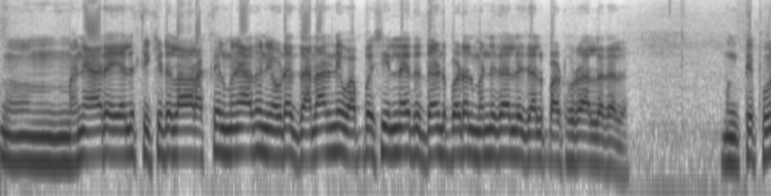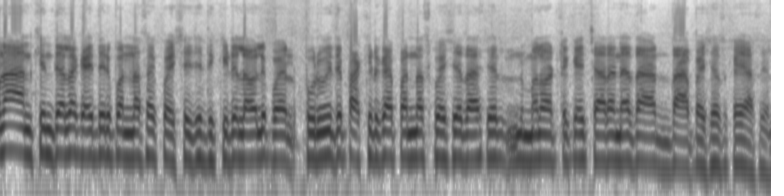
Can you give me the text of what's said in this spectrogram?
म्हणे अरे याला तिकीटं लावा लागतील. म्हणे अजून एवढ्यात जाणार नाही वापस येईल नाही तर दंड पडेल म्हणे त्याला ज्याला पाठवून राहिला त्याला. मग ते पुन्हा आणखीन त्याला काहीतरी पन्नास एक पैशाची तिकीटं लावले. प पूर्वी ते पाकिट काय पन्नास पैशाचं असेल मला वाटतं काही चार आणि आता आठ दहा पैशाचं काही असेल.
